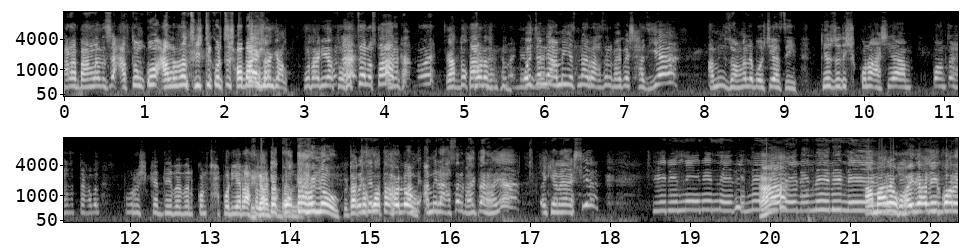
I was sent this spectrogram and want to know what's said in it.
সারা বাংলাদেশে আতঙ্ক আলোড়ন সৃষ্টি করছে সবাই কোথায় নিয়ে ওই জন্য আমি না রাসেল ভাইপের সাজিয়া আমি জঙ্গলে বসে আছি কেউ যদি কোনো আসিয়া পঞ্চাশ হাজার টাকা বলে পুরস্কার দেবে বলে কোন ছাপড়িয়া রাসেল একটা কথা এটা একটা কথা হইল আমি- রাসেল ভাইপার হইয়া ওইখানে আসিয়া? আমারে হয়রানি করে।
